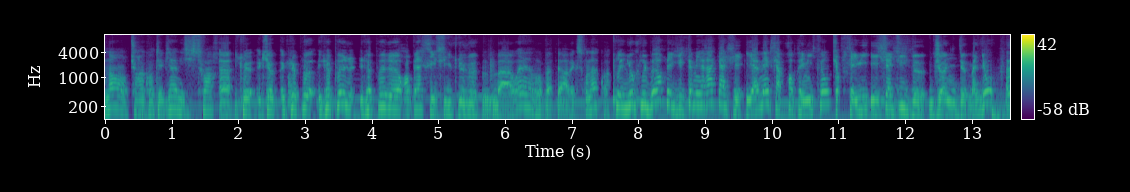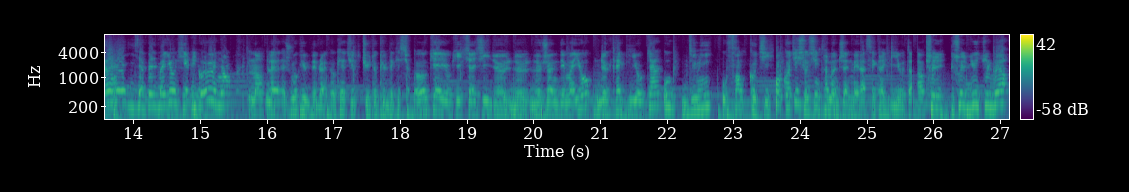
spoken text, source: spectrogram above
Non, tu racontais bien les histoires. Euh, je, je, je peux, je peux, je peux le remplacer si tu veux. Bah ouais, on va faire avec ce qu'on a quoi. Le youtubeur fait des caméras cachées. Il a même sa propre émission sur C8. Il s'agit de John de Mayo. Euh, il s'appelle Mayo, c'est rigolo, non? Non, là, je m'occupe des blagues, ok? Tu t'occupes des questions. Ok, ok, il s'agit de, de, de John Desmaillots, de Greg Guillotin ou Jimmy ou Franck Coty. Franck Coty, c'est aussi une très bonne chaîne, mais là c'est Greg Guillotin. Ce, ce youtubeur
